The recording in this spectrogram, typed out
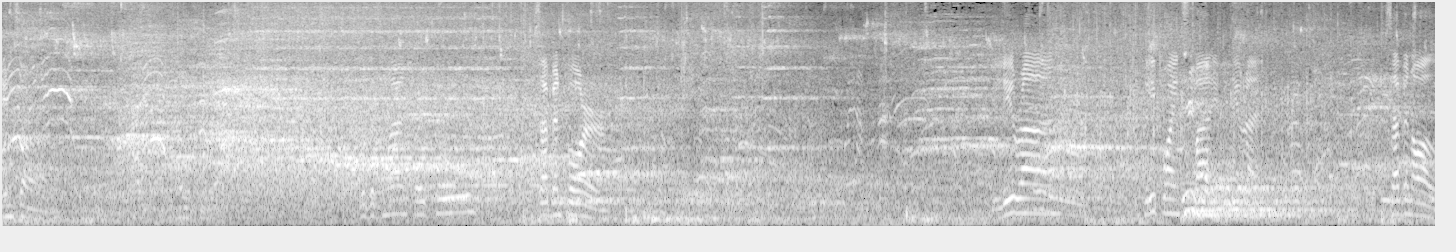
Minson. Guzman for two. Seven four. Liran. Three points by Liran. Seven all.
